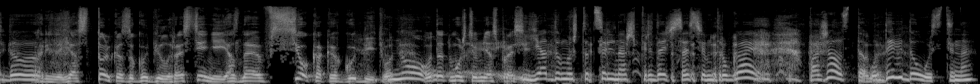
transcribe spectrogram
Знаете, до... Марина, я столько загубил растений, я знаю все, как их губить. Вот, Но, вот это можете у меня спросить. Ну, Я думаю, что цель нашей передачи совсем другая. Пожалуйста, Ну у да. Дэвида Остина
